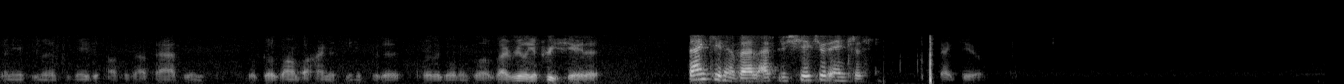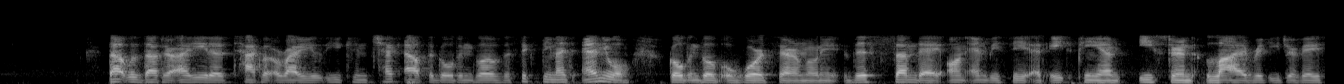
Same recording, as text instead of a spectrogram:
spending a few minutes with me to talk about that and what goes on behind the scenes for the for the Golden Globes. I really appreciate it. Thank you, Nabel. I appreciate your interest. Thank you. That was Dr. Aida Takla O'Reilly. You, you can check out the Golden Globes, the 69th annual Golden Globe Award ceremony this Sunday on NBC at 8 p.m. Eastern live. Ricky Gervais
